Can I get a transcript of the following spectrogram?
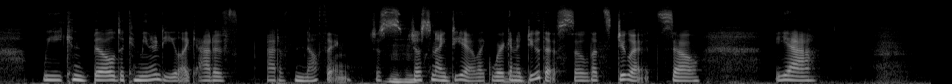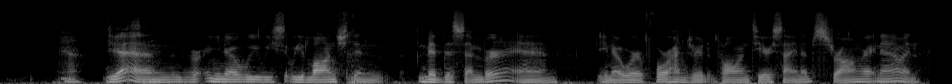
we can build a community like out of out of nothing just Mhm. just an idea like we're gonna do this so let's do it so yeah Yeah. Yeah, and you know, we we we launched in mid December, and you know we're 400 volunteer signups strong right now, and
